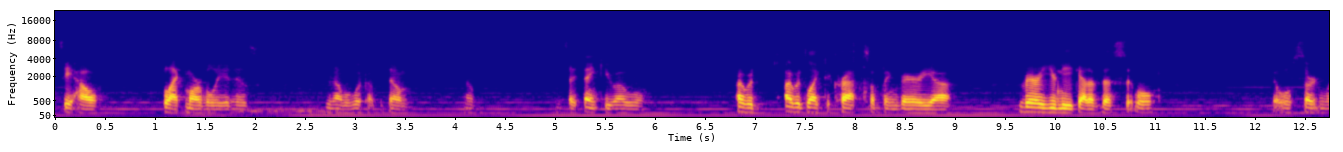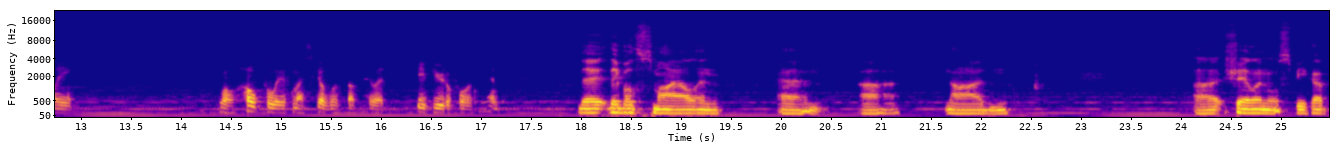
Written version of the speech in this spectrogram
see how black marbly it is. Then I will look up at them and say thank you. I will. I would I would like to craft something very uh, very unique out of this. It will. It will certainly. Well, hopefully, if my skill lives up to it, be beautiful at the end. They they both smile and and uh, nod and uh, Shaylin will speak up.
